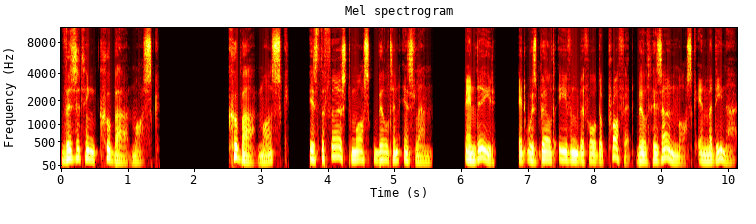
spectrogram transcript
Visiting Quba Mosque. Quba Mosque is the first mosque built in Islam. Indeed, it was built even before the Prophet built his own mosque in Medina.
